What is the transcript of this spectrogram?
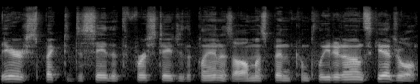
They are expected to say that the first stage of the plan has almost been completed on schedule,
